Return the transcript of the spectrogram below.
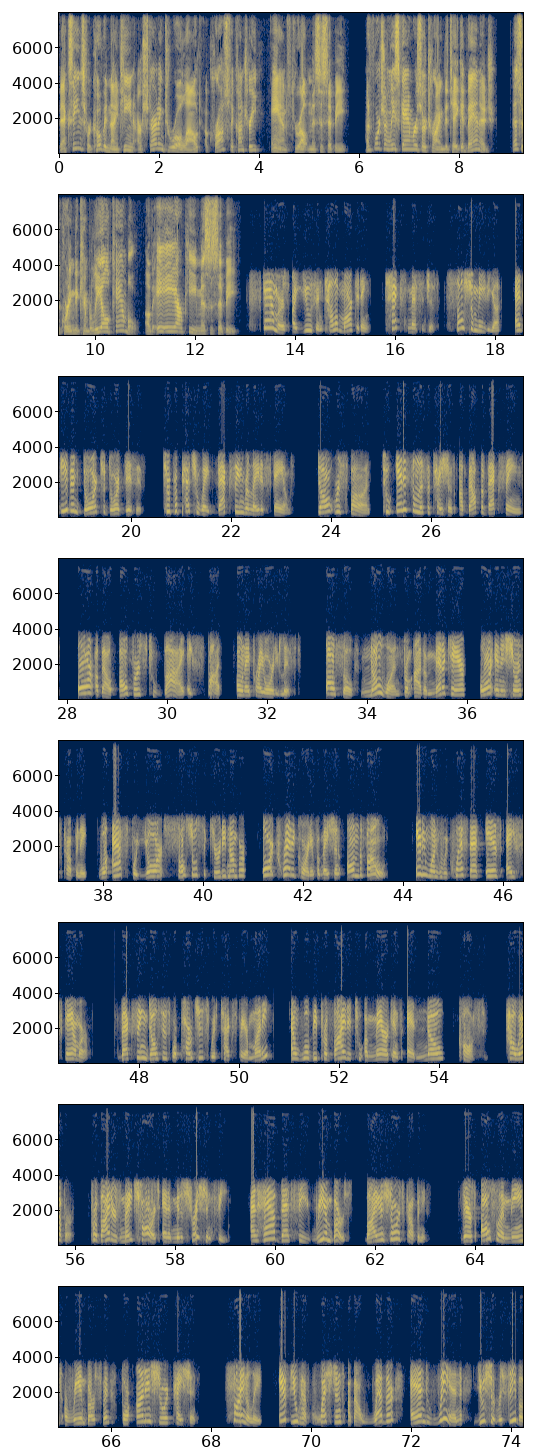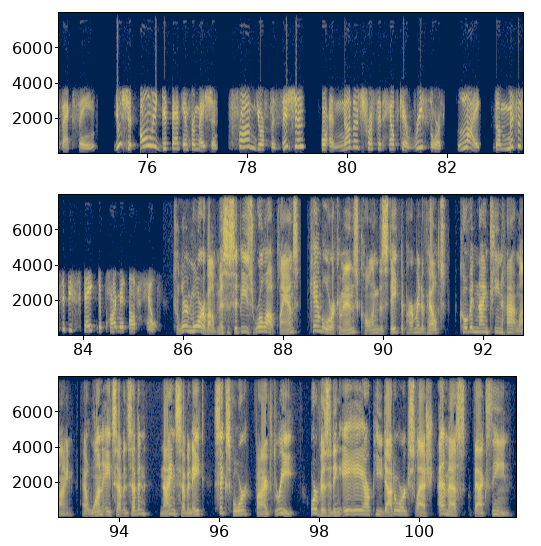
Vaccines for COVID 19 are starting to roll out across the country and throughout Mississippi. Unfortunately, scammers are trying to take advantage. That's according to Kimberly L. Campbell of AARP Mississippi. Scammers are using telemarketing, text messages, social media, and even door to door visits to perpetuate vaccine related scams. Don't respond to any solicitations about the vaccines or about offers to buy a spot on a priority list. Also, no one from either Medicare or an insurance company will ask for your social security number or credit card information on the phone. Anyone who requests that is a scammer. Vaccine doses were purchased with taxpayer money and will be provided to Americans at no cost. However, providers may charge an administration fee and have that fee reimbursed by insurance companies. There's also a means of reimbursement for uninsured patients. Finally, if you have questions about whether and when you should receive a vaccine, you should only get that information from your physician or another trusted healthcare resource like the Mississippi State Department of Health. To learn more about Mississippi's rollout plans, Campbell recommends calling the State Department of Health's COVID 19 hotline at 1 877 978 6453 or visiting aarp.org slash msvaccine.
